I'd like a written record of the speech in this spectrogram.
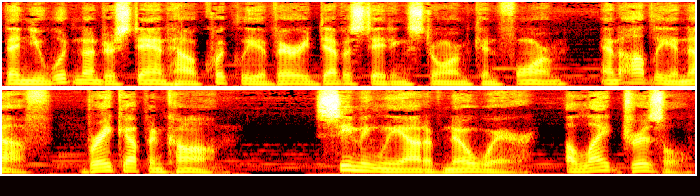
then you wouldn't understand how quickly a very devastating storm can form, and oddly enough, break up and calm. Seemingly out of nowhere, a light drizzle,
